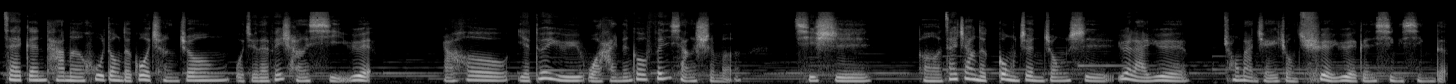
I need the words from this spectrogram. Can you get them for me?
在跟他们互动的过程中，我觉得非常喜悦，然后也对于我还能够分享什么，其实，呃，在这样的共振中是越来越充满着一种雀跃跟信心的。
